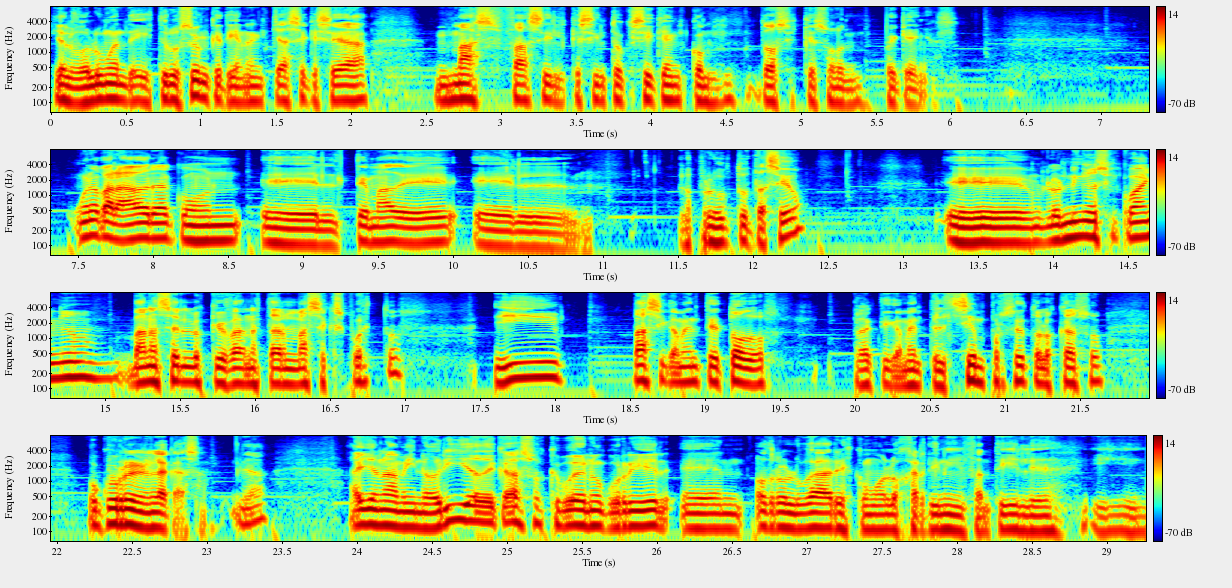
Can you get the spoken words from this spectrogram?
y el volumen de distribución que tienen, que hace que sea más fácil que se intoxiquen con dosis que son pequeñas. Una palabra con el tema de los productos de aseo. Eh, los niños de 5 años van a ser los que van a estar más expuestos y básicamente todos, prácticamente el 100% de los casos, ocurren en la casa. Hay una minoría de casos que pueden ocurrir en otros lugares como los jardines infantiles y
